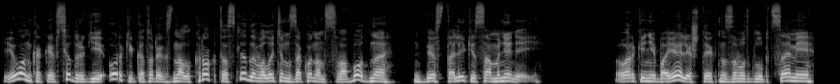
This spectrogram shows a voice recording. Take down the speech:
и он, как и все другие орки, которых знал Крокто, следовал этим законам свободно, без столики сомнений. Орки не боялись, что их назовут глупцами,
